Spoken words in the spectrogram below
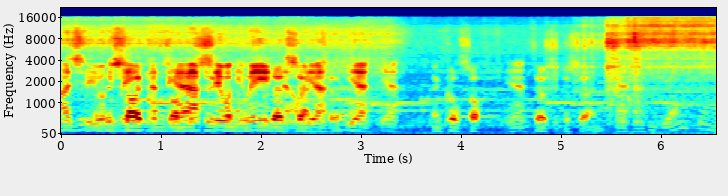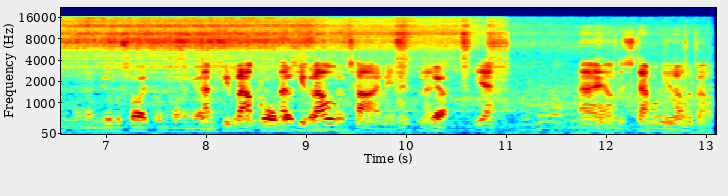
I see what This you side mean. comes on Yeah, I see what you mean dead now. Yeah, centre. yeah, yeah. and cuts off Yeah. 30%. Uh-huh. And then the other side comes on again. That's your valve. That's dead your valve timing, isn't it? Yeah. Yeah. I understand what you're on about.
